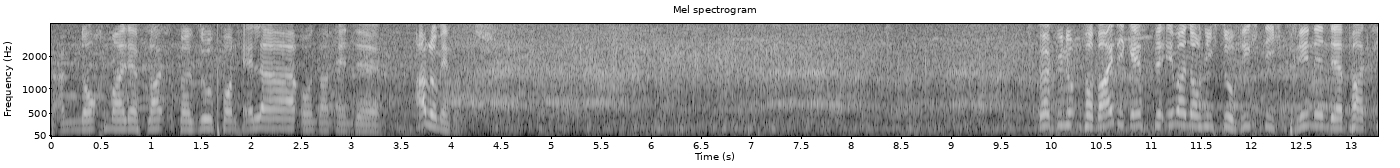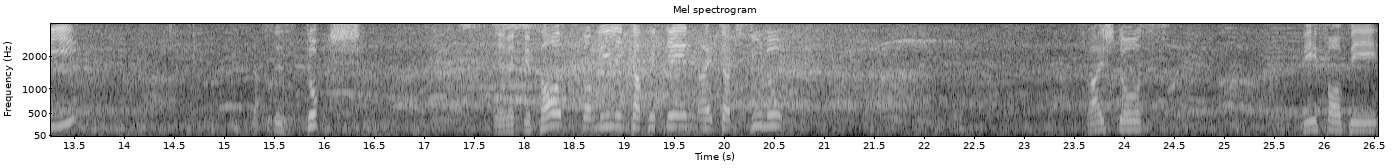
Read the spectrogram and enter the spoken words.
Dann nochmal der Flankenversuch von Heller und am Ende Alomerovic. Zwölf Minuten vorbei, die Gäste immer noch nicht so richtig drin in der Partie. Das ist Duxch. Der wird gefault vom Lilien-Kapitän Aitaj Zulu. Freistoß BVB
